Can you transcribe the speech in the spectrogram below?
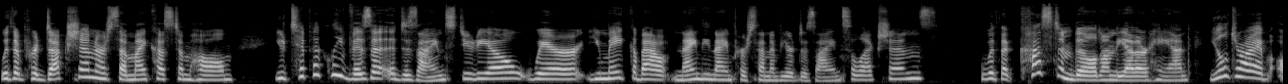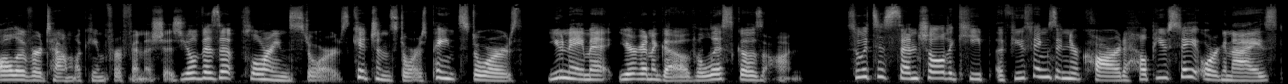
With a production or semi custom home, you typically visit a design studio where you make about 99% of your design selections. With a custom build, on the other hand, you'll drive all over town looking for finishes. You'll visit flooring stores, kitchen stores, paint stores, you name it, you're going to go. The list goes on. So it's essential to keep a few things in your car to help you stay organized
